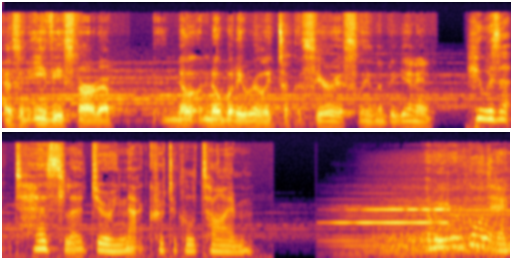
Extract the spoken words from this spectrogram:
As an EV startup, no, nobody really took us seriously in the beginning. Who was at Tesla during that critical time. Are we recording?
